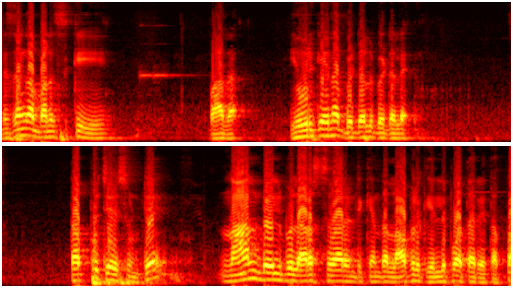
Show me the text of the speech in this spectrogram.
నిజంగా మనసుకి బాధ. ఎవరికైనా బిడ్డలు బిడ్డలే. తప్పు చేసుంటే నాన్ బెయిలబుల్ అరెస్ట్ వారెంట్ కింద లోపలికి వెళ్ళిపోతారే తప్ప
